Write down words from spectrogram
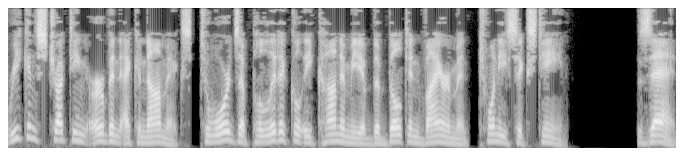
Reconstructing Urban Economics, Towards a Political Economy of the Built Environment, 2016. Z.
